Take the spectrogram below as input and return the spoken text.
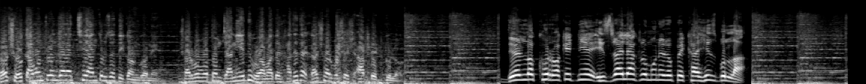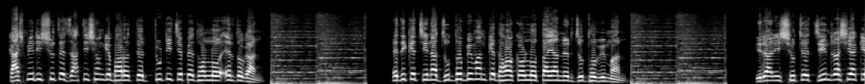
দর্শক আমন্ত্রণ জানাচ্ছি আন্তর্জাতিক অঙ্গনে। সর্বপ্রথম জানিয়ে দিব আমাদের হাতে থাকা সর্বশেষ আপডেটগুলো। দেড় লক্ষ রকেট নিয়ে ইসরায়েল আক্রমণের অপেক্ষায় হিজবুল্লাহ। কাশ্মীর ইস্যুতে জাতিসংঘে ভারতের টুটি চেপে ধরল এরদোগান। এদিকে চীনা যুদ্ধ বিমানকে ধাওয়া করল তাইয়ানের যুদ্ধ বিমান ইরান ইস্যুতে চীন রাশিয়াকে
